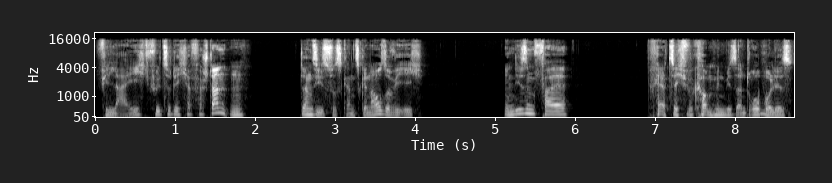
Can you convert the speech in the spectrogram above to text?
Vielleicht fühlst du dich ja verstanden dann siehst du es ganz genauso wie ich. In diesem Fall herzlich willkommen in Misanthropolis.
